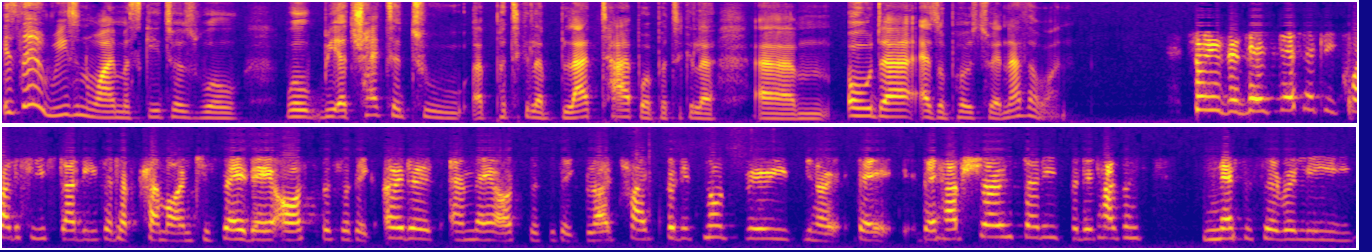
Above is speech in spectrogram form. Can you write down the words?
Is there a reason why mosquitoes will will be attracted to a particular blood type or a particular um, odor as opposed to another one? So there's definitely quite a few studies that have come on to say there are specific odors and there are specific blood types, but it's not very, you know, they they have shown studies, but it hasn't necessarily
